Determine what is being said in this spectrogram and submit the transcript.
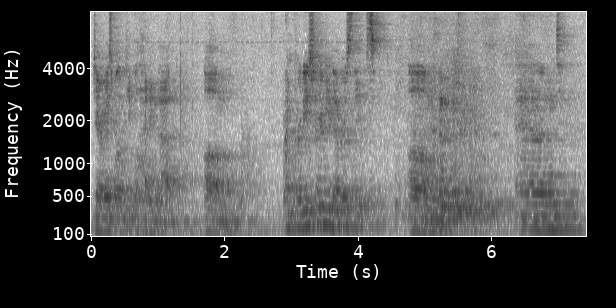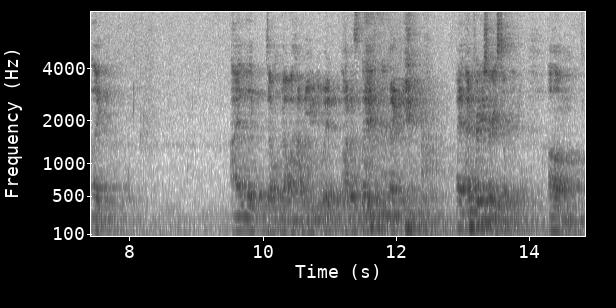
Jeremy's one of the people heading that. Um, I'm pretty sure he never sleeps. Um, and like, I like don't know how you do it, honestly. like, I, am pretty sure he's still breathing. Um,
